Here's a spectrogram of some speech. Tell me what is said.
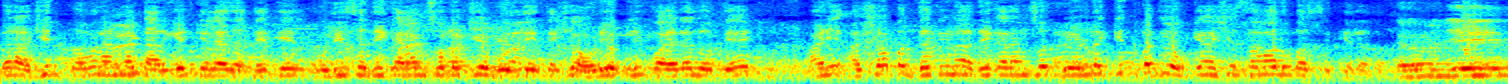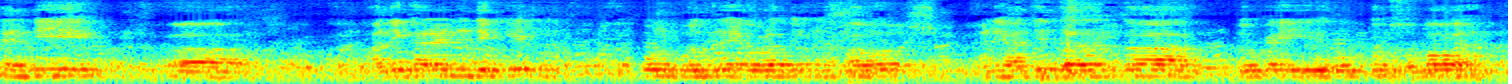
बरं अजित पवारांना टार्गेट केल्या जाते. ते पोलीस अधिकाऱ्यांसोबत जे बोलले त्याची ऑडिओ क्लिप व्हायरल होते. आणि अशा पद्धतीनं अधिकाऱ्यांसोबत बोलणं कितपत योग्य असे सवाल उपस्थित केला जातो खरं म्हणजे त्यांनी अधिकाऱ्यांनी देखील कोण बोलते ओळखलं नसावं. आणि अजितदादांचा जो काही स्वभाव आहे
